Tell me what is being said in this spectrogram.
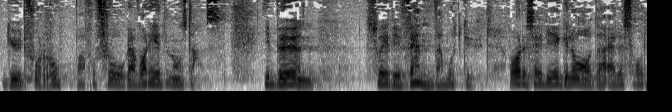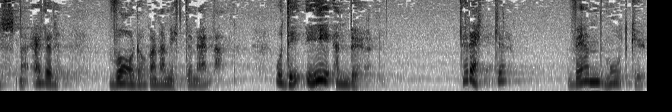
Gud får ropa, får fråga, var är du någonstans? I bön så är vi vända mot Gud. Vare sig vi är glada eller sorgsna eller vardagarna mittemellan. Och det är en bön. Det räcker. Vänd mot Gud.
